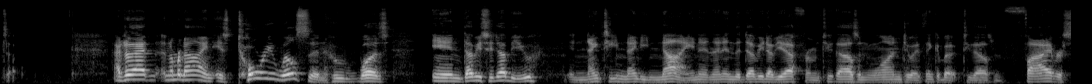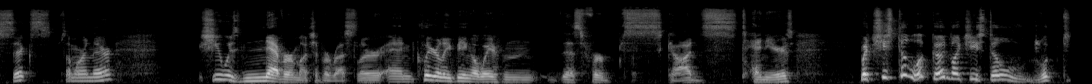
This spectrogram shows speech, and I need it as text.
So, after that, number nine is Torrie Wilson, who was in WCW in 1999, and then in the WWF from 2001 to I think about 2005 or six, somewhere in there she was never much of a wrestler, and clearly being away from this for God's ten years, but she still looked good. Like she still looked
